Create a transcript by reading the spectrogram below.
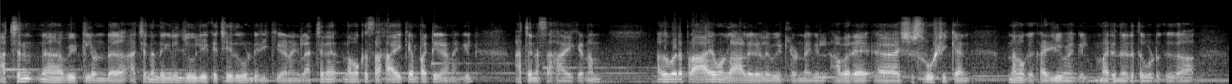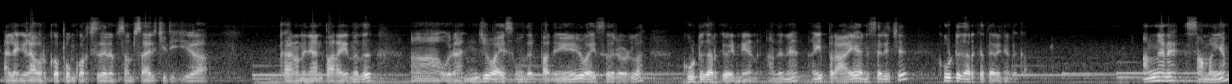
അച്ഛൻ വീട്ടിലുണ്ട്. അച്ഛൻ എന്തെങ്കിലും ജോലിയൊക്കെ ചെയ്തുകൊണ്ടിരിക്കുകയാണെങ്കിൽ അച്ഛനെ നമുക്ക് സഹായിക്കാൻ പറ്റുകയാണെങ്കിൽ അച്ഛനെ സഹായിക്കണം. അതുപോലെ പ്രായമുള്ള ആളുകൾ വീട്ടിലുണ്ടെങ്കിൽ അവരെ ശുശ്രൂഷിക്കാൻ നമുക്ക് കഴിയുമെങ്കിൽ മരുന്നെടുത്ത് കൊടുക്കുക അല്ലെങ്കിൽ അവർക്കൊപ്പം കുറച്ച് നേരം സംസാരിച്ചിരിക്കുക. കാരണം ഞാൻ പറയുന്നത് ഒരു അഞ്ച് വയസ്സ് മുതൽ പതിനേഴ് വയസ്സ് വരെയുള്ള കൂട്ടുകാർക്ക് വേണ്ടിയാണ്. അതിന് ഈ പ്രായം അനുസരിച്ച് കൂട്ടുകാർക്ക് തിരഞ്ഞെടുക്കാം. അങ്ങനെ സമയം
